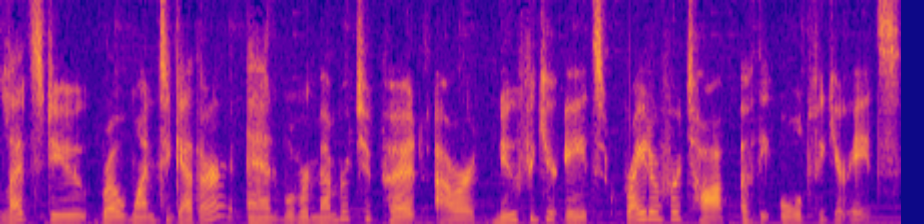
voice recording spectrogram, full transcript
Let's do row one together and we'll remember to put our new figure eights right over top of the old figure eights.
